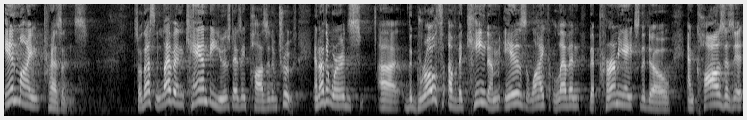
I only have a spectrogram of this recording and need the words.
in my presence. So, thus, leaven can be used as a positive truth. In other words, uh, the growth of the kingdom is like leaven that permeates the dough and causes it,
